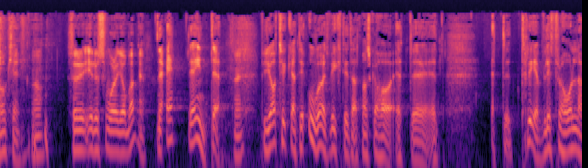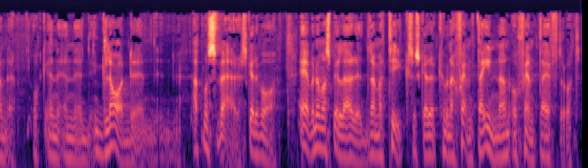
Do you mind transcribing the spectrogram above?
Okej. ja. Så är du svår att jobba med? Nej, det är inte. Nej. För jag tycker att det är oerhört viktigt att man ska ha ett, eh, ett, ett, ett trevligt förhållande och en, en, en glad eh, atmosfär ska det vara. Även om man spelar dramatik så ska det kunna skämta innan och skämta efteråt.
